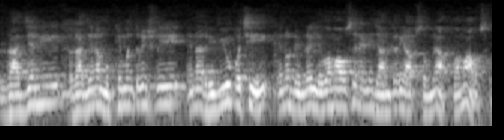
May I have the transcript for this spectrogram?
રાજ્યની, રાજ્યના મુખ્યમંત્રી શ્રી એના રિવ્યુ પછી એનો નિર્ણય લેવામાં આવશે ને એની જાણકારી આપ સૌને આપવામાં આવશે.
